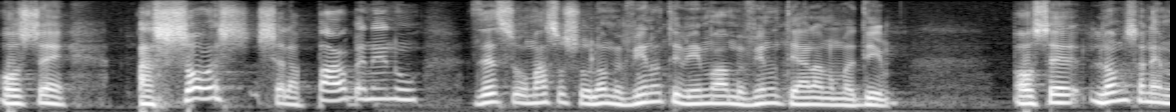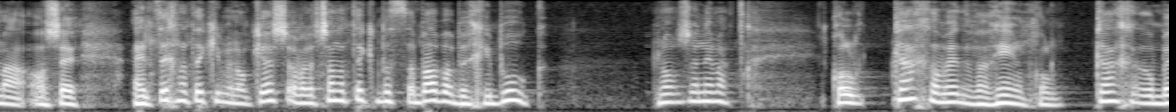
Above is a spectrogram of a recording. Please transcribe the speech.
או שהשורש של הפער בינינו זה איזשהו משהו שהוא לא מבין אותי, ואם הוא היה מבין אותי, היה לנו מדהים. או שלא משנה מה, או שאני צריך לנתק ממנו קשר, אבל אפשר לנתק בסבבה, בחיבוק. לא משנה מה. כל כך הרבה דברים, כל כך הרבה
